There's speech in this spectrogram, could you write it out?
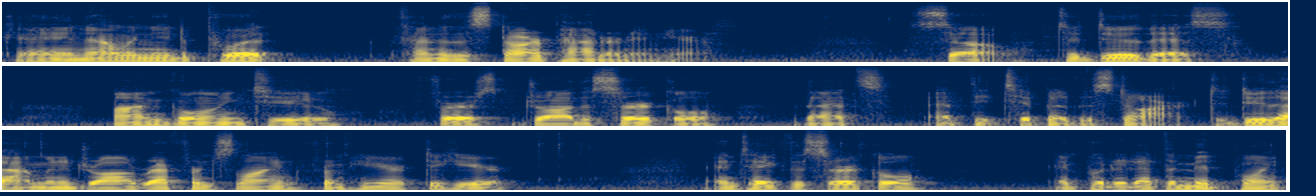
Okay, now we need to put kind of the star pattern in here. So, to do this, I'm going to first draw the circle that's at the tip of the star. To do that, I'm going to draw a reference line from here to here and take the circle and put it at the midpoint.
